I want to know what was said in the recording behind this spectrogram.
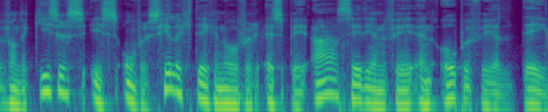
van de kiezers is onverschillig tegenover SPA, CD&V en Open VLD.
